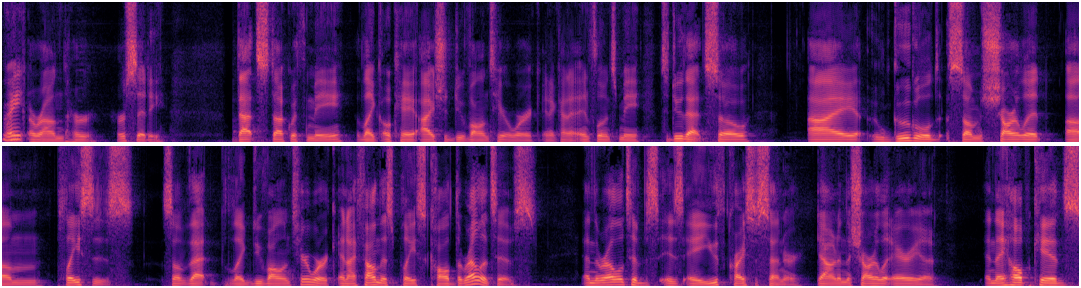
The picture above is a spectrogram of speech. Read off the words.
Right. like, around her her city. That stuck with me. Like, okay, I should do volunteer work, and it kind of influenced me to do that. So I googled some Charlotte um, places, some that like do volunteer work, and I found this place called the Relatives. And the Relatives is a youth crisis center down in the Charlotte area, and they help kids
